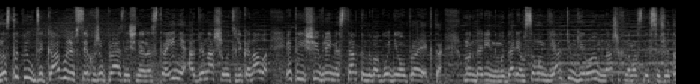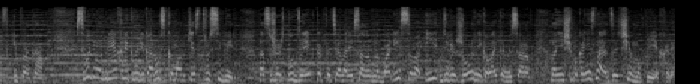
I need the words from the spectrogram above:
Наступил декабрь, у всех уже праздничное настроение, а для нашего телеканала это еще и время старта новогоднего проекта. Мандарины мы дарим самым ярким героям наших новостных сюжетов и программ. Сегодня мы приехали к Великорусскому оркестру «Сибирь». Нас уже ждут директор Татьяна Александровна Борисова и дирижер Николай Комиссаров. Но они еще пока не знают, зачем мы приехали.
